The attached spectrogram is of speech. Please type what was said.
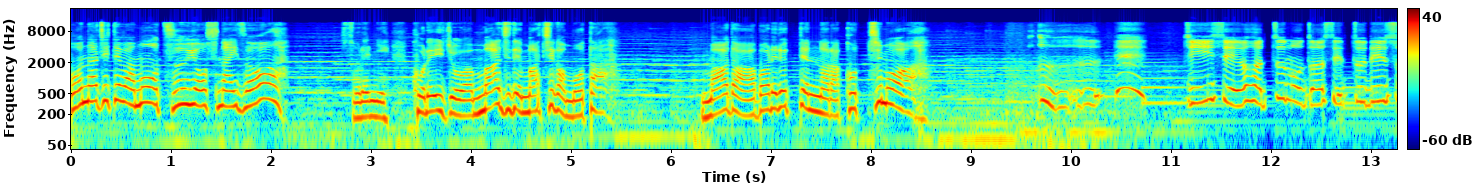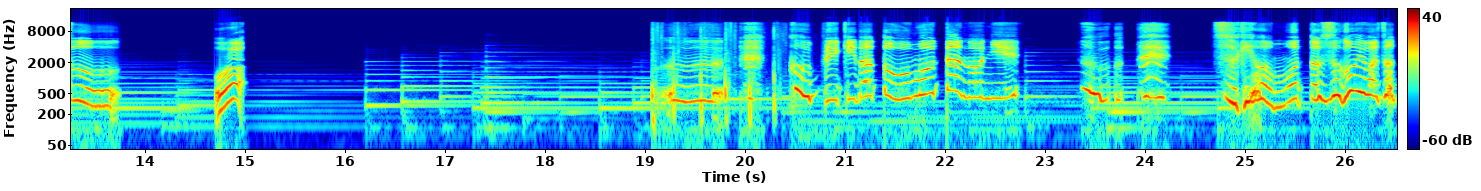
なんて。同じ手はもう通用しないぞ。それに、これ以上はマジで街が持たん。まだ暴れるってんならこっちも。うー人生初の挫折です。えう完璧だと思ったのに。次はもっとすごい技考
